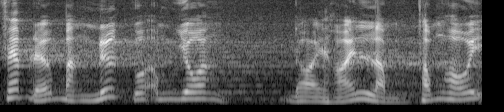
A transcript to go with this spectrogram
Phép rửa bằng nước của ông Doan Đòi hỏi lòng thống hối,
